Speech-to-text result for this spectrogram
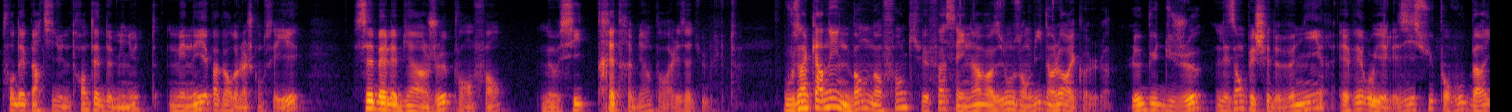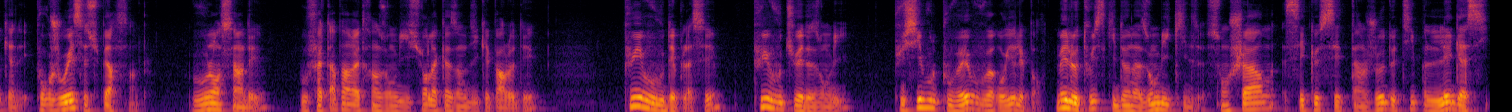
pour des parties d'une trentaine de minutes, mais n'ayez pas peur de l'âge conseillé. C'est bel et bien un jeu pour enfants, mais aussi très très bien pour les adultes. Vous incarnez une bande d'enfants qui fait face à une invasion zombie dans leur école. Le but du jeu, les empêcher de venir et verrouiller les issues pour vous barricader. Pour jouer, c'est super simple. Vous lancez un dé, vous faites apparaître un zombie sur la case indiquée par le dé, puis vous vous déplacez, puis vous tuez des zombies, puis si vous le pouvez, vous verrouillez les portes. Mais le twist qui donne à Zombie Kids son charme, c'est que c'est un jeu de type Legacy.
